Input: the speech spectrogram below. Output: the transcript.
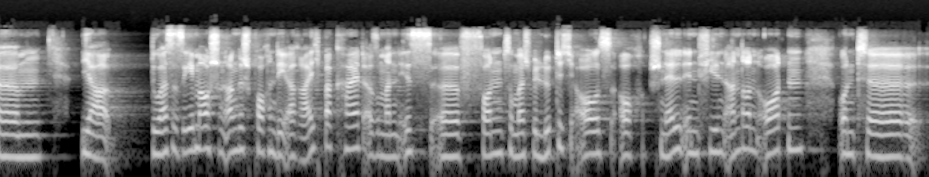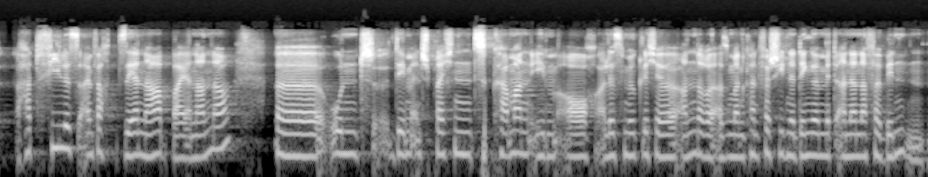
Ähm, ja, Du hast es eben auch schon angesprochen, die Erreichbarkeit. Also man ist äh, von zum Beispiel Lüttich aus auch schnell in vielen anderen Orten und äh, hat vieles einfach sehr nah beieinander. Äh, und dementsprechend kann man eben auch alles mögliche andere, also man kann verschiedene Dinge miteinander verbinden.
